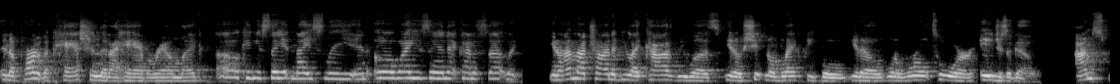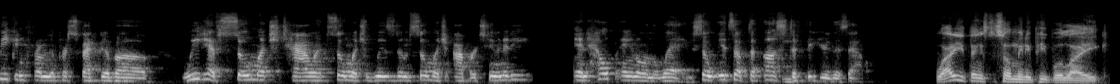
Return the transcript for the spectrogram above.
and a part of the passion that I have around, like, oh, can you say it nicely? And oh, why are you saying that kind of stuff? Like, you know, I'm not trying to be like Cosby was, you know, shitting on black people, you know, on a world tour ages ago. I'm speaking from the perspective of we have so much talent, so much wisdom, so much opportunity, and help ain't on the way. So it's up to us to mm. figure this out. Why do you think so many people like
